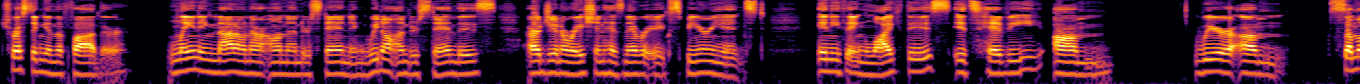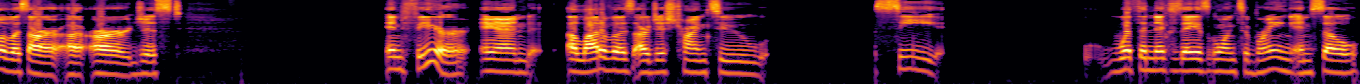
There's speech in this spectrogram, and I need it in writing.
trusting in the Father, leaning not on our own understanding. We don't understand this. Our generation has never experienced anything like this. It's heavy. Um we're um some of us are, are are, just in fear and a lot of us are just trying to see what the next day is going to bring. And so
